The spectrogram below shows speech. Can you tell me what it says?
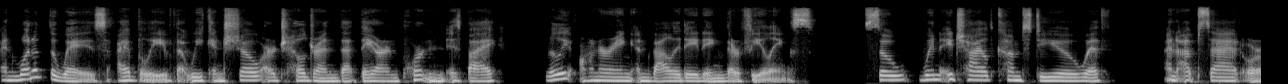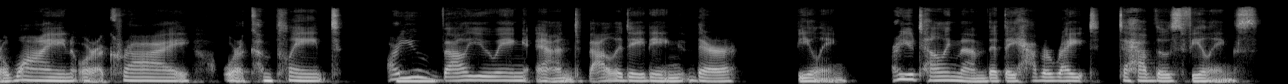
And one of the ways I believe that we can show our children that they are important is by really honoring and validating their feelings. So when a child comes to you with an upset or a whine or a cry or a complaint, are you mm-hmm. valuing and validating their feeling? Are you telling them that they have a right to have those feelings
